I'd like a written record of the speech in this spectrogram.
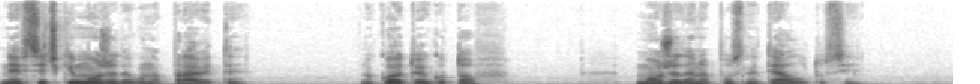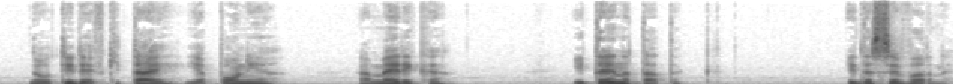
Не всички може да го направите, но който е готов, може да напусне тялото си, да отиде в Китай, Япония, Америка и тъй нататък и да се върне.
